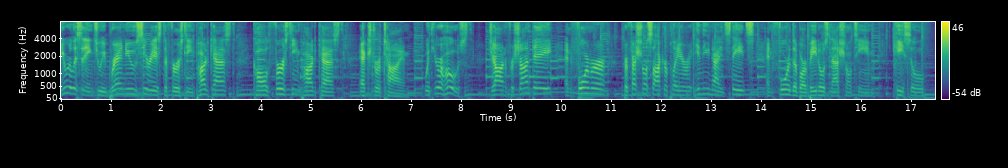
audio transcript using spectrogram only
You are listening to a brand new series to First Team Podcast called First Team Podcast Extra Time with your host, John Frusciante, and former professional soccer player in the United States and for the Barbados national team, Keasel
